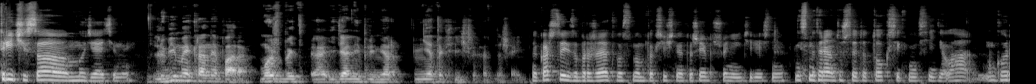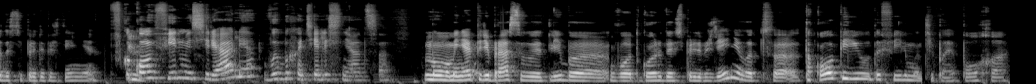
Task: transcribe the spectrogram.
три часа нудятины? Любимая экранная пара. Может быть, э, идеальный пример нетоксичных отношений. Мне кажется, изображают в основном токсичные отношения, потому что они интереснее. Несмотря на то, что это toxic и все дела, гордость и предубеждение. В каком фильме, сериале вы бы хотели сняться? Ну, меня перебрасывает либо вот гордость, предубеждение, вот э, такого периода фильма, типа эпоха.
